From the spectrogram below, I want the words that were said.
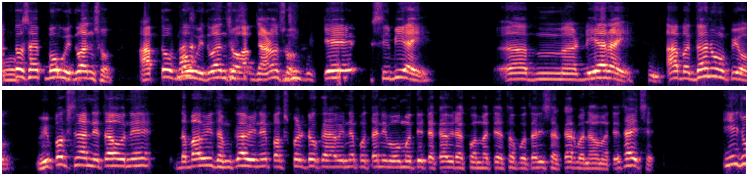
આપ તો સાહેબ બહુ વિદ્વાન છો. આપ તો બહુ વિદ્વાન છો. આપ જાણો છો. કે સીબીઆઈ ડીઆરઆઈ આ બધાનો ઉપયોગ વિપક્ષના નેતાઓને દબાવી, ધમકાવીને, પક્ષપલટો કરાવીને પોતાની બહુમતી ટકાવી રાખવા માટે અથવા પોતાની સરકાર બનાવવા માટે થાય છે. એ જો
